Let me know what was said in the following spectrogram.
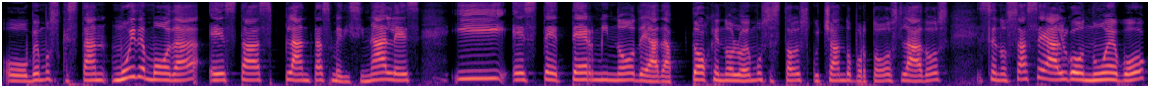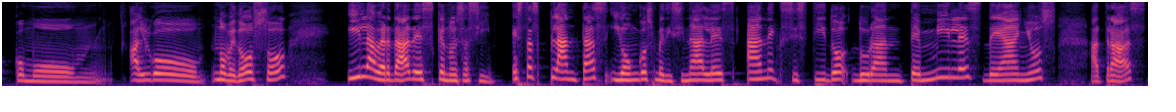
o vemos que están muy de moda estas plantas medicinales y este término de adaptógeno lo hemos estado escuchando por todos lados. Se nos hace algo nuevo, como mm, algo novedoso y la verdad es que no es así. Estas plantas y hongos medicinales han existido durante miles de años atrás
